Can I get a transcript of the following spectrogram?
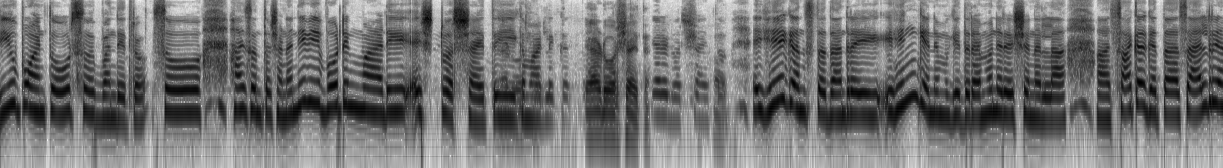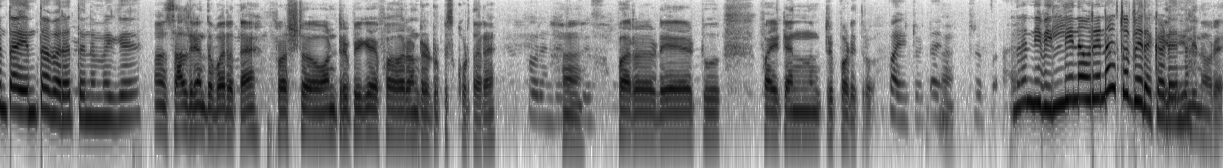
ವ್ಯೂ ಪಾಯಿಂಟ್ ತೋರ್ಸೋಕೆ ಬಂದಿದ್ರು. ಸೊ ಹಾಯ್ ಸಂತೋಷ್ ಅಣ್ಣ. ನೀವು ಈ ಬೋಟಿಂಗ್ ಮಾಡಿ ಎಷ್ಟು ವರ್ಷ ಆಯಿತು ಈಗ ಮಾಡ್ಲಿಕ್ಕೆ? ಎರಡು ವರ್ಷ ಆಯ್ತು. ಎರಡು ವರ್ಷ ಆಯಿತು. ಹೇಗೆ ಅನಿಸ್ತದ? ಅಂದರೆ ಹೆಂಗೆ ನಿಮಗೆ ಇದು ರೆಮ್ಯುನರೇಷನ್ ಎಲ್ಲ ಸಾಕಾಗತ್ತಾ? ಸ್ಯಾಲ್ರಿ ಅಂತ ಎಂತ ಬರುತ್ತೆ ನಿಮಗೆ? ಸ್ಯಾಲ್ರಿ ಅಂತ ಬರುತ್ತೆ. ಫಸ್ಟ್ ಒನ್ ಟ್ರಿಪ್ಪಿಗೆ ಫೈವ್ ಹಂಡ್ರೆಡ್ ರುಪೀಸ್ ಕೊಡ್ತಾರೆ. ಹಾಂ per day two five ten trip ಹೊಡಿದ್ರು. ಫೈವ್ ಟು ಟೆನ್ ಟ್ರಿಪ್ ಅಂದ್ರೆ ನೀವು ಇಲ್ಲಿನವ್ರೇನಾ ಅಥವಾ ಬೇರೆ ಕಡೆ ಇಲ್ಲಿನವ್ರೆ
